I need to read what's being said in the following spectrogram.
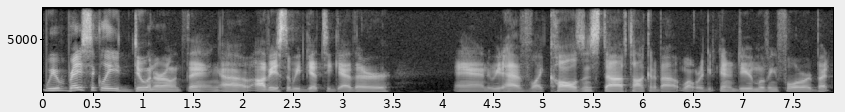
we were basically doing our own thing. Uh, obviously we'd get together and we'd have like calls and stuff talking about what we're going to do moving forward. But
